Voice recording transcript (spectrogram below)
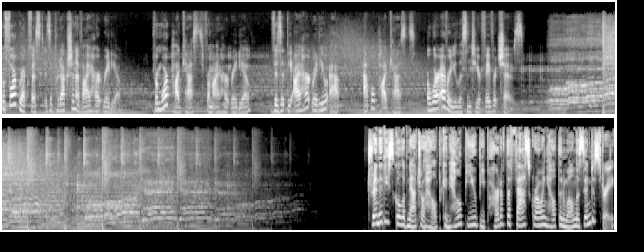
Before Breakfast is a production of iHeartRadio. For more podcasts from iHeartRadio, visit the iHeartRadio app, Apple Podcasts, or wherever you listen to your favorite shows. Trinity School of Natural Health can help you be part of the fast growing health and wellness industry.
